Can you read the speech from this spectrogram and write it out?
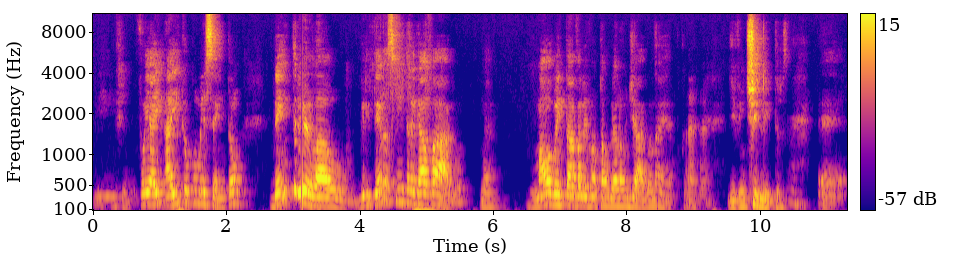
E, enfim, foi aí, aí que eu comecei. Então, dentre lá o Gritenas que entregava água, né? Mal aguentava levantar um galão de água na época, uhum. né? de 20 litros. É,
